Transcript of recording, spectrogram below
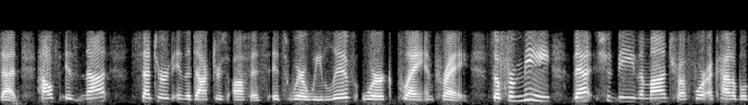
said. Health is not centered in the doctor's office. It's where we live, work, play, and pray. So for me, that should be the mantra for accountable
